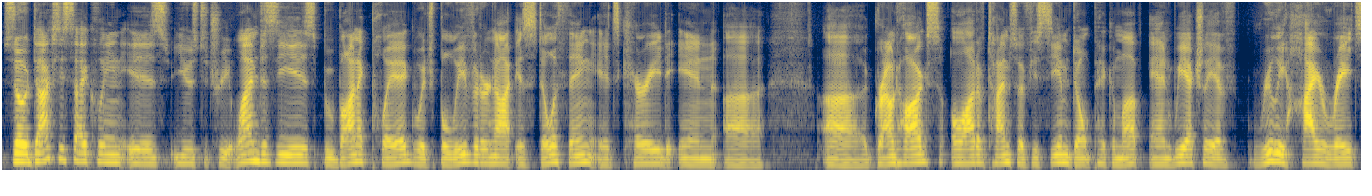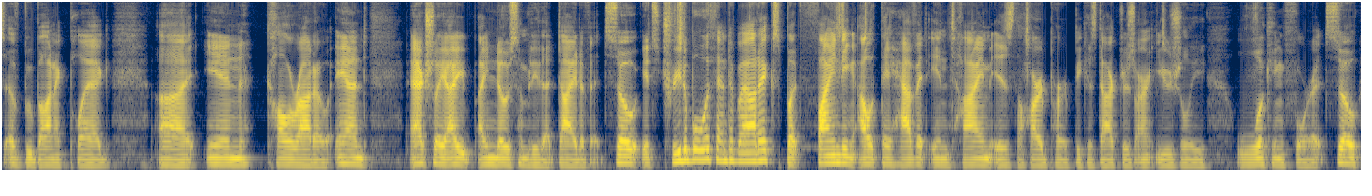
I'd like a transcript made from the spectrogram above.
So doxycycline is used to treat Lyme disease, bubonic plague, which believe it or not is still a thing. It's carried in uh, uh, groundhogs a lot of times. So if you see them, don't pick them up. And we actually have really high rates of bubonic plague uh, in Colorado. And actually, I, I know somebody that died of it. So it's treatable with antibiotics, but finding out they have it in time is the hard part because doctors aren't usually looking for it. So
